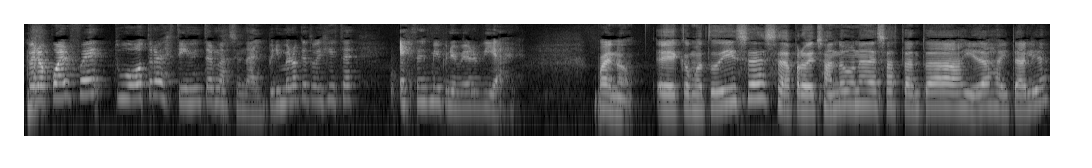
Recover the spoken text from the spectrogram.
pero ¿cuál fue tu otro destino internacional? Primero que tú dijiste, este es mi primer viaje. Bueno, eh, como tú dices, aprovechando una de esas tantas idas a Italia,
